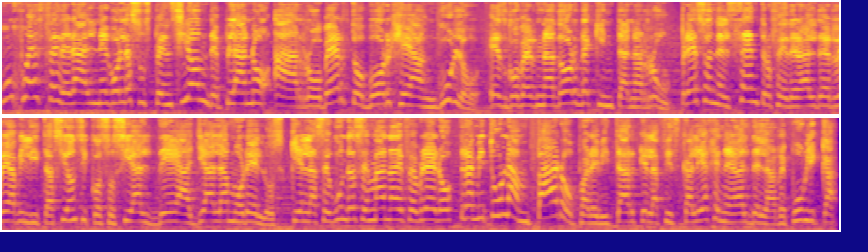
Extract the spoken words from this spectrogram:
Un juez federal negó la suspensión de plano a Roberto Borge Angulo, exgobernador de Quintana Roo, preso en el Centro Federal de Rehabilitación Psicosocial de Ayala, Morelos, quien la segunda semana de febrero tramitó un amparo para evitar que la Fiscalía General de la República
